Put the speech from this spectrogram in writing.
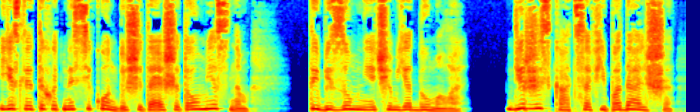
Если ты хоть на секунду считаешь это уместным, ты безумнее, чем я думала. Держись-ка от Софи подальше —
